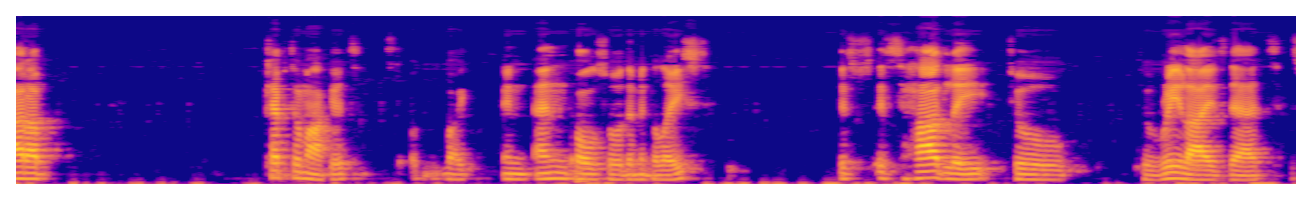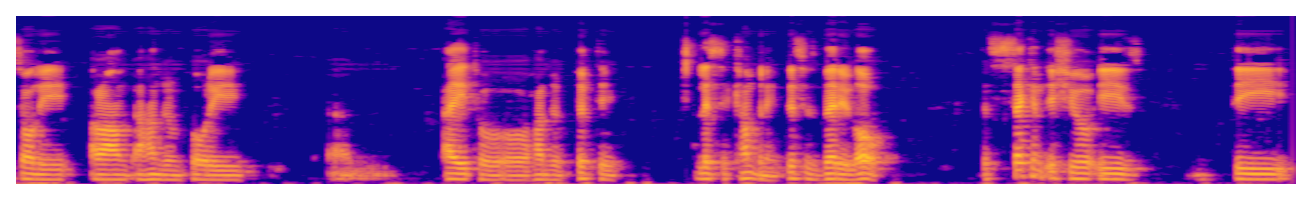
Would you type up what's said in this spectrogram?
Arab capital market, like in and also the Middle East. It's it's hardly to to realize that it's only around 148 um, or 150 listed company. This is very low. The second issue is the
